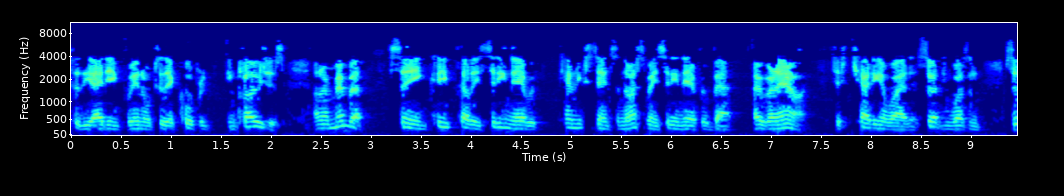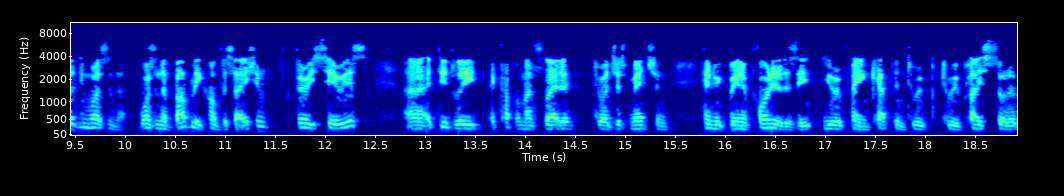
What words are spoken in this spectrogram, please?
to the 18th green or to their corporate enclosures. And I remember seeing Keith Pelley sitting there with the must have been sitting there for about over an hour, just chatting away. And it certainly wasn't certainly wasn't wasn't a bubbly conversation, very serious. Uh, it did lead a couple of months later to I just mentioned Henrik being appointed as the European captain to re- to replace sort of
